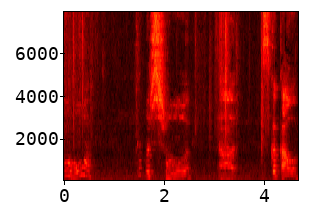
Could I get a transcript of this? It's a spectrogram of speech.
Ого! Та що? А, з какао.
